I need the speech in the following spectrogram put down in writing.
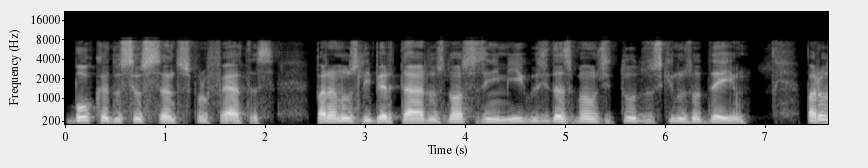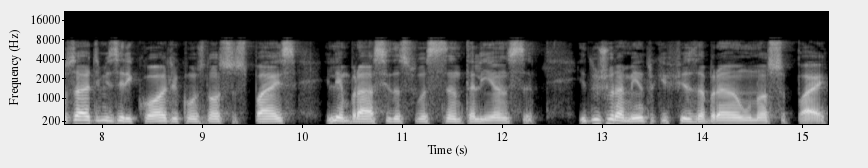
boca dos seus santos profetas, para nos libertar dos nossos inimigos e das mãos de todos os que nos odeiam, para usar de misericórdia com os nossos pais e lembrar-se da sua santa aliança e do juramento que fez Abraão, nosso pai,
